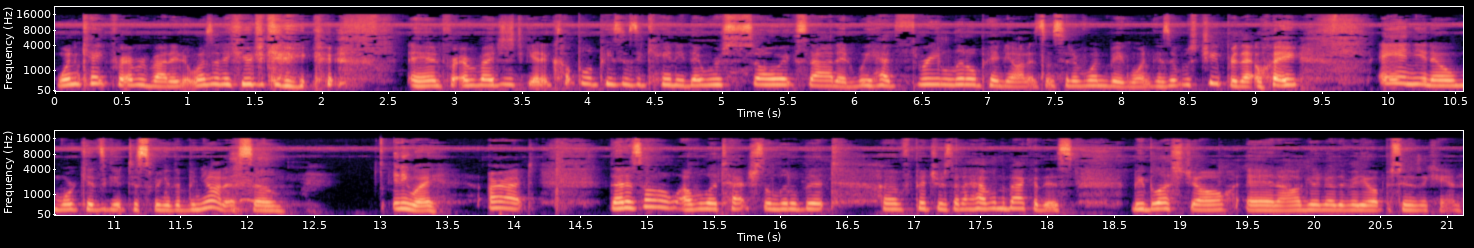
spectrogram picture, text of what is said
one cake for everybody and it wasn't a huge cake and for everybody just to get a couple of pieces of candy. They were so excited. We had three little pinatas instead of one big one because it was cheaper that way. And, you know, more kids get to swing at the pinata. So, anyway, all right. That is all. I will attach the little bit of pictures that I have on the back of this. Be blessed, y'all, and I'll get another video up as soon as I can.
